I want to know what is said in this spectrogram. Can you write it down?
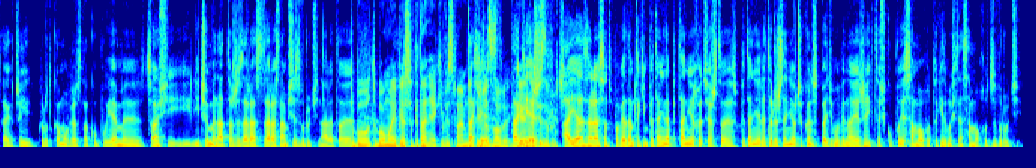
Tak? Czyli krótko mówiąc, no, kupujemy coś i liczymy na to, że zaraz, zaraz nam się zwróci. No, ale to, to, było, to było moje pierwsze pytanie, jakie wysłałem tak do tej jest, rozmowy. Tak kiedy jest. to się zwróci? A ja zaraz odpowiadam takim pytaniem na pytanie, chociaż to jest pytanie retoryczne, nie oczekując odpowiedzi. Mówię, no jeżeli ktoś kupuje samochód, to kiedy mu się ten samochód zwróci?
